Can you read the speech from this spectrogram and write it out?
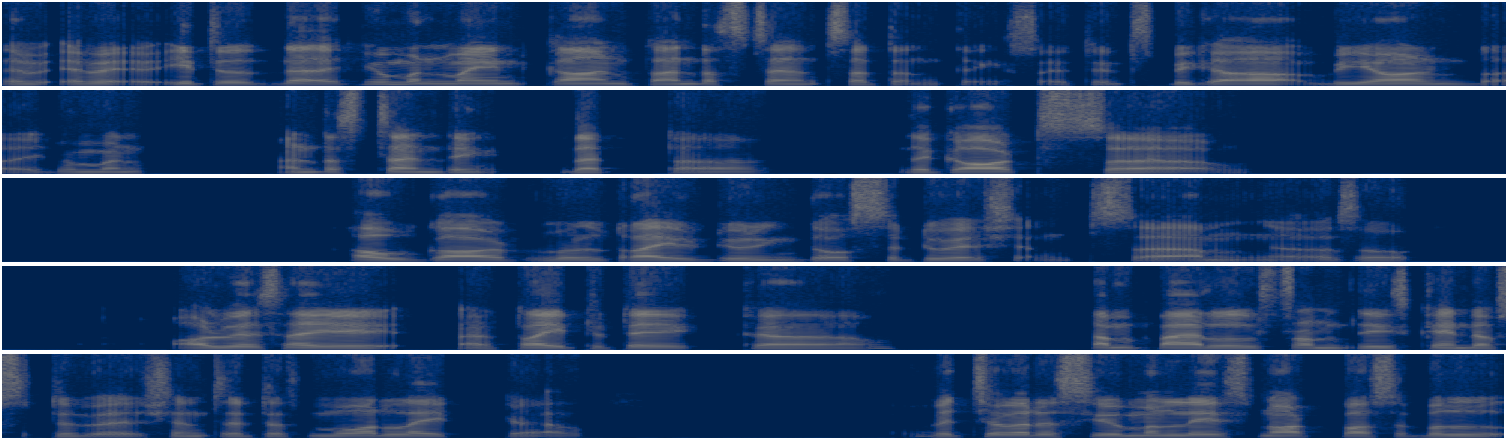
it, it the human mind can't understand certain things. It, it's beyond beyond the human understanding that uh, the God's uh, how God will drive during those situations. Um, so always I uh, try to take some parallels from these kind of situations. It is more like uh, whichever is humanly is not possible,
